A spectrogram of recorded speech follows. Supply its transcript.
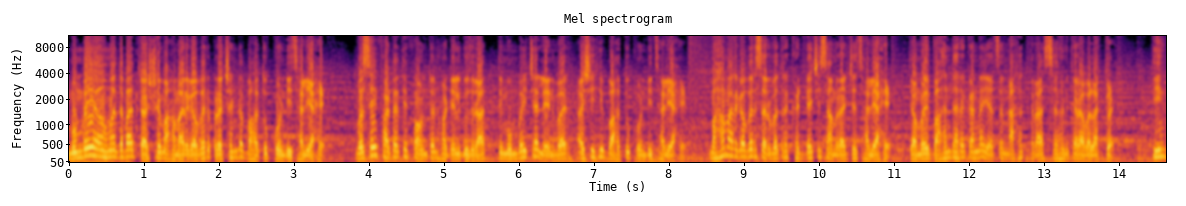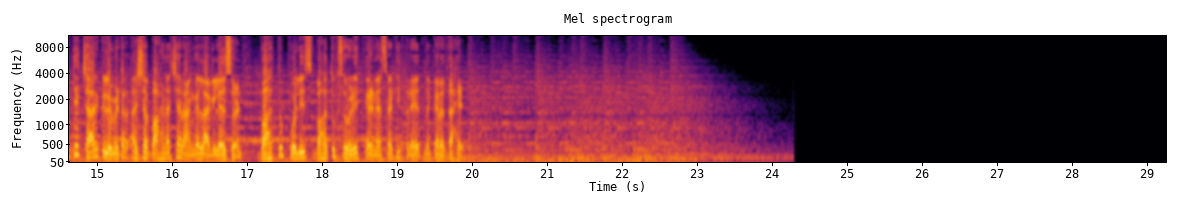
मुंबई अहमदाबाद राष्ट्रीय महामार्गावर प्रचंड वाहतूक कोंडी झाली आहे. वसई फाटा ते फाउंटन हॉटेल गुजरात ते मुंबईच्या लेनवर अशी ही वाहतूक कोंडी झाली आहे. महामार्गावर सर्वत्र खड्ड्याचे साम्राज्य झाले आहे. त्यामुळे वाहनधारकांना याचा नाहक त्रास सहन करावा लागतोय. तीन ते चार किलोमीटर अशा वाहनाच्या रांगा लागल्या असून वाहतूक पोलीस वाहतूक सुरळीत करण्यासाठी प्रयत्न करत आहेत.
